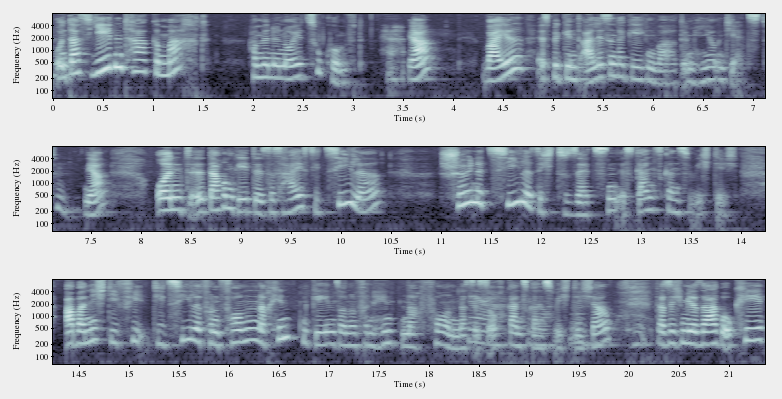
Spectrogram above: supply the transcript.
Und das jeden Tag gemacht, haben wir eine neue Zukunft. Ja, weil es beginnt alles in der Gegenwart, im Hier und Jetzt. Ja, und äh, darum geht es. Das heißt, die Ziele, schöne Ziele sich zu setzen, ist ganz, ganz wichtig. Aber nicht die, die Ziele von vorn nach hinten gehen, sondern von hinten nach vorn. Das ist Ja, auch ganz, ganz genau. wichtig. Ja? Dass ich mir sage, okay,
